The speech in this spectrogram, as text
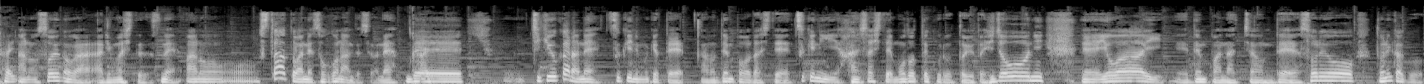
えはい。あの、そういうのがありましてですね、あの、スタートはね、そこなんですよね。で、地球からね、月に向けて、あの、電波を出して、月に反射して戻ってくるというと、非常に、えー弱いえー電波になっちゃうんで、それをとにかく、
